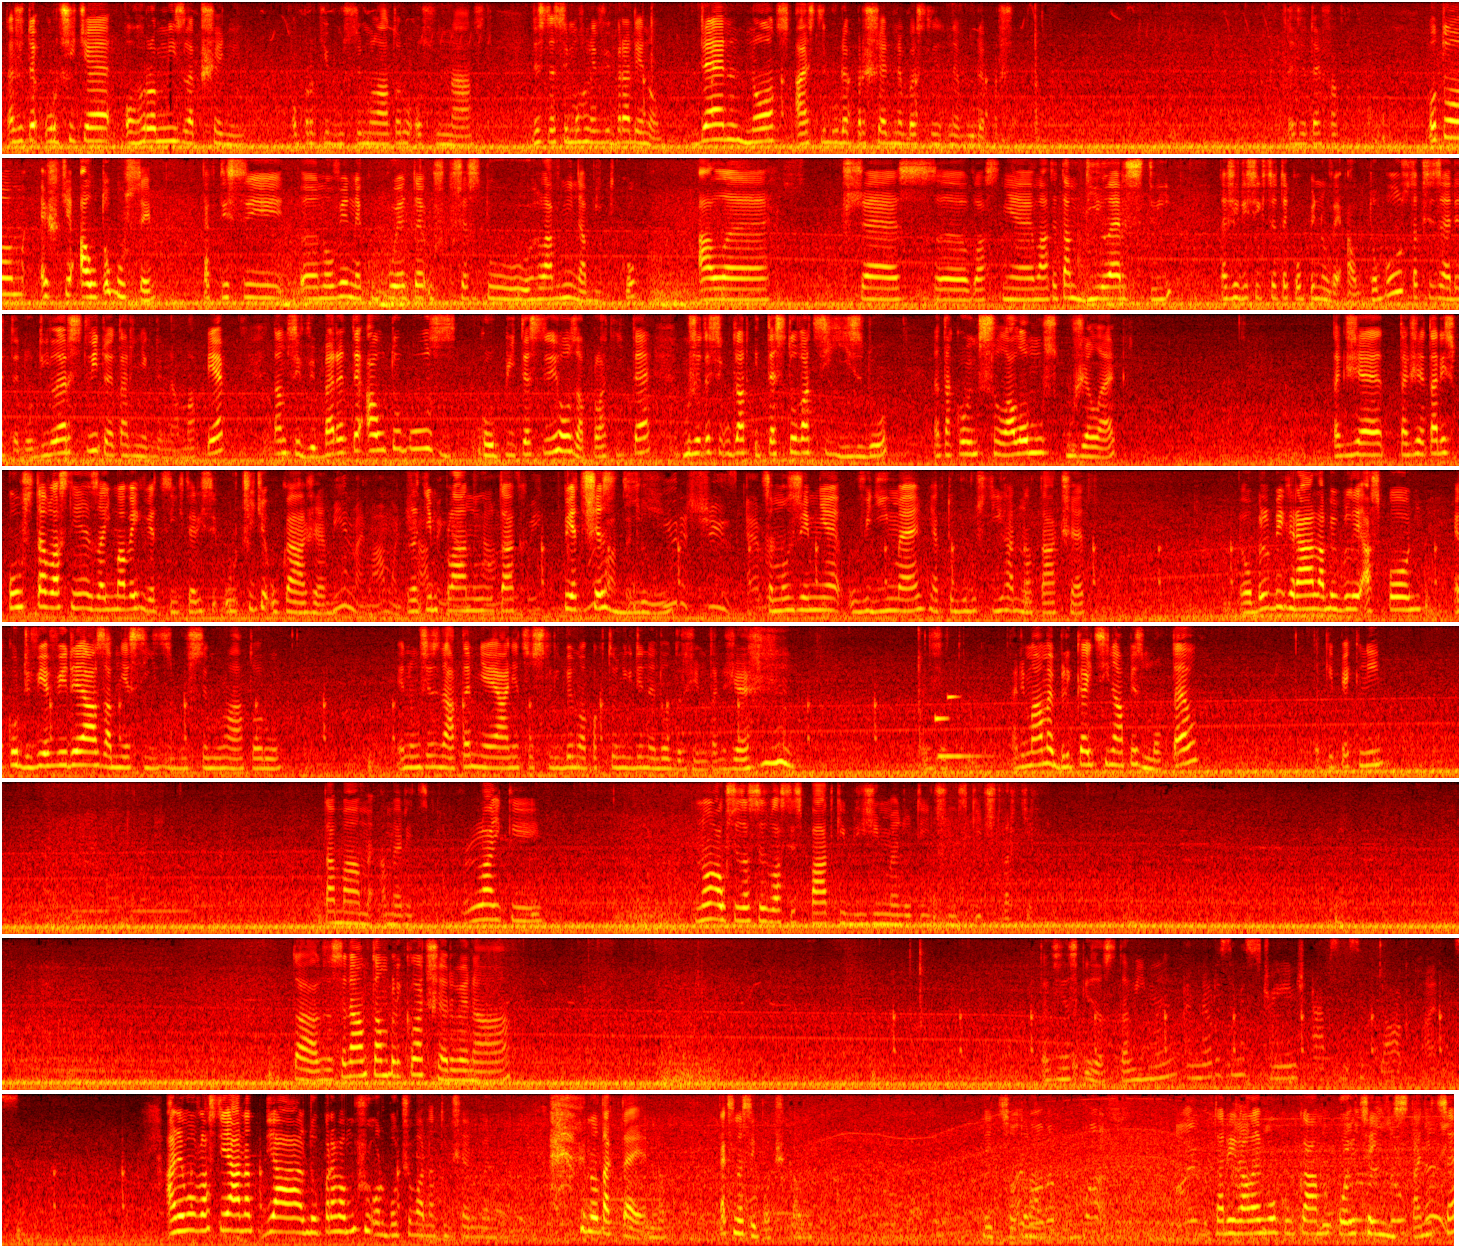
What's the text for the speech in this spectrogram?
Takže to je určitě ohromný zlepšení oproti Bus Simulátoru 18, kde jste si mohli vybrat jenom den, noc a jestli bude pršet nebo jestli nebude pršet. Takže to je fakt. Potom ještě autobusy, tak ty si uh, nově nekupujete už přes tu hlavní nabídku, ale přes uh, vlastně máte tam dealerství, takže když si chcete koupit nový autobus, tak si zajedete do dealerství, to je tady někde na mapě, tam si vyberete autobus, koupíte si ho, zaplatíte, můžete si udělat i testovací jízdu na takovým slalomu z kuželek, takže, takže tady spousta vlastně zajímavých věcí, které si určitě ukážem. Zatím plánuju tak 5-6 dílů. Samozřejmě uvidíme, jak to budu stíhat natáčet. Jo, byl bych rád, aby byly aspoň jako dvě videa za měsíc z bus simulátoru. Jenomže znáte mě, já něco slíbím a pak to nikdy nedodržím, takže... takže tady máme blikající nápis motel. Taky pěkný. Tam máme americké vlajky. No a už se zase vlastně zpátky blížíme do té čínské čtvrti. Tak, zase nám tam blikla červená. Takže hezky zastavíme. Nebo vlastně já, na, já doprava můžu odbočovat na tu červenou. no tak to je jedno. Tak jsme si počkali. Teď co to máme? Tady nalevo koukám policejní stanice.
